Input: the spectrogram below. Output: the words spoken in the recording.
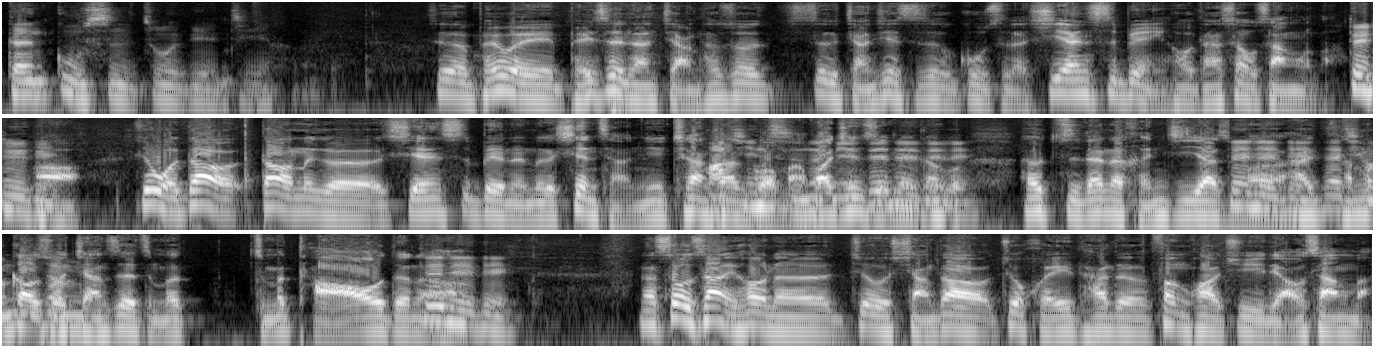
跟故事做一点结合。这个裴伟裴社长讲，他说这个蒋介石这个故事了。西安事变以后，他受伤了嘛？对对对。啊，就我到到那个西安事变的那个现场，你看看过吗？华清池没看过，还有子弹的痕迹啊什么？还他们告诉我蒋介石怎么怎么逃的呢？对对对。那受伤以后呢，就想到就回他的奉化去疗伤嘛。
